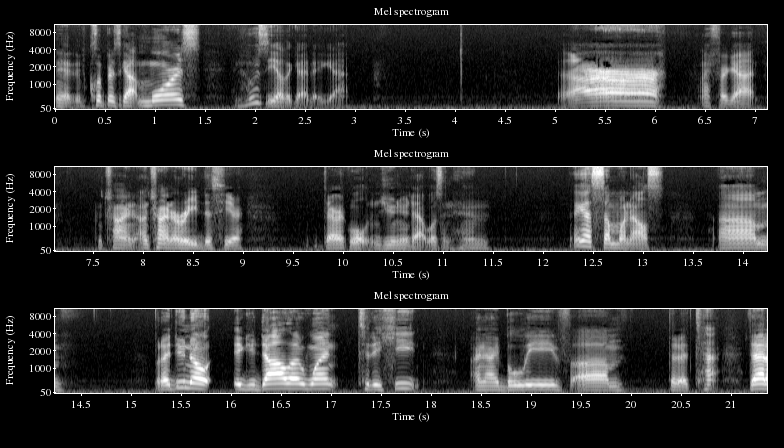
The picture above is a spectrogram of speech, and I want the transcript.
yeah, the Clippers got Morris, and who's the other guy they got? Arrgh, I forgot. I'm trying. I'm trying to read this here. Derrick Walton Jr. That wasn't him. I guess someone else. Um, but I do know Iguodala went to the Heat, and I believe um, that Ita- that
